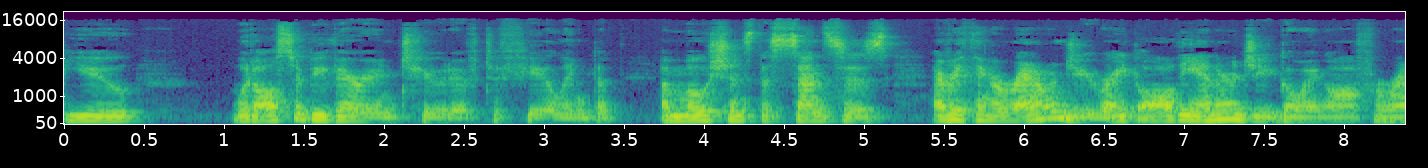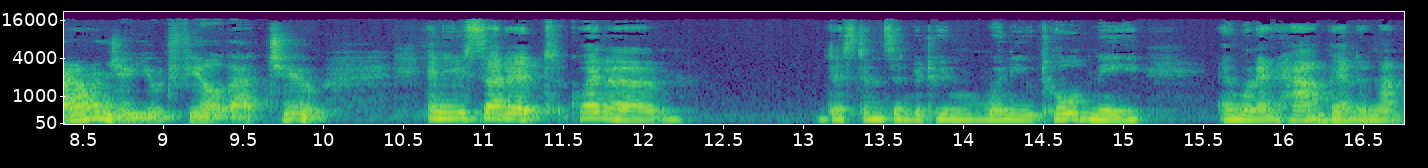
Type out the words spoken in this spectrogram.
you would also be very intuitive to feeling the emotions, the senses, everything around you, right? All the energy going off around you. You would feel that too. And you said it quite a distance in between when you told me and when it happened. And not,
